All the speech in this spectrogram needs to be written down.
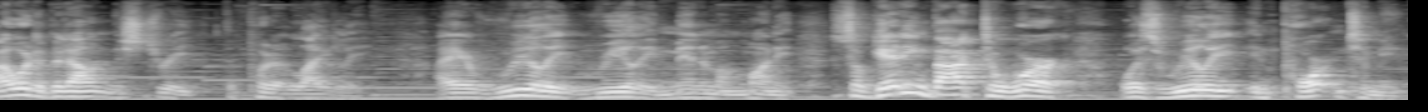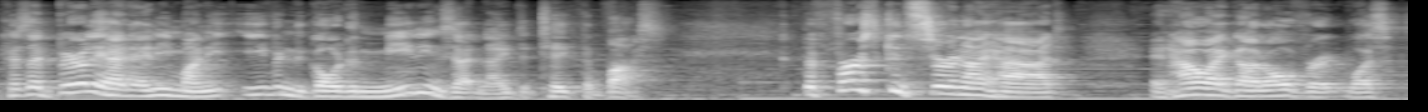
I would have been out in the street, to put it lightly. I had really, really minimum money. So getting back to work was really important to me because I barely had any money even to go to meetings at night to take the bus. The first concern I had and how I got over it was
